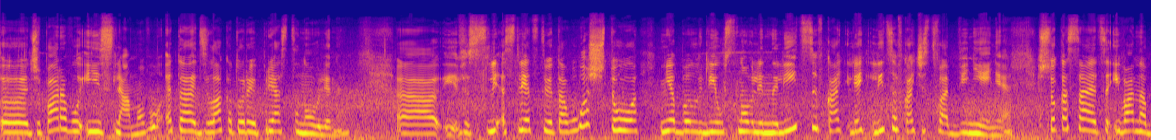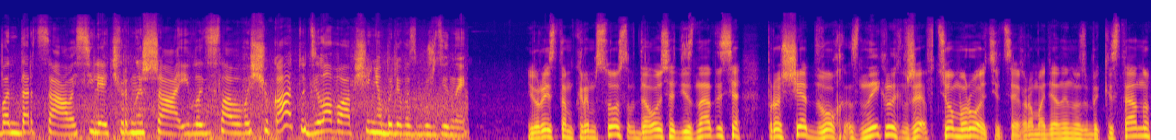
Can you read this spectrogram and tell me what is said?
э, Джипарову и Ислямову. Это дела, которые приостановлены. Вследствие того, что не были установлены лица в, лица в качестве обвинения. Что касается Ивана Бондарца, Василия Черныша и Владислава Ващука, то дела вообще не были возбуждены. Юристам Кримсос вдалося дізнатися про ще двох зниклих вже в цьому році. Це громадянин Узбекистану,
